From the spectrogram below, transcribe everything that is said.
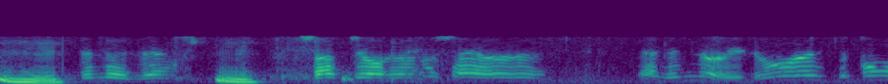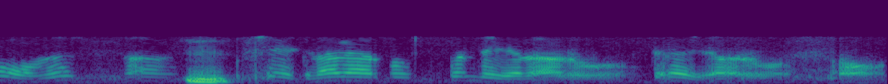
Mm. Det blir det. Mm. Så att jag vill säga, väldigt nöjd att vara ute på havet. Man Mm. seglar där och funderar och grejer och ja.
